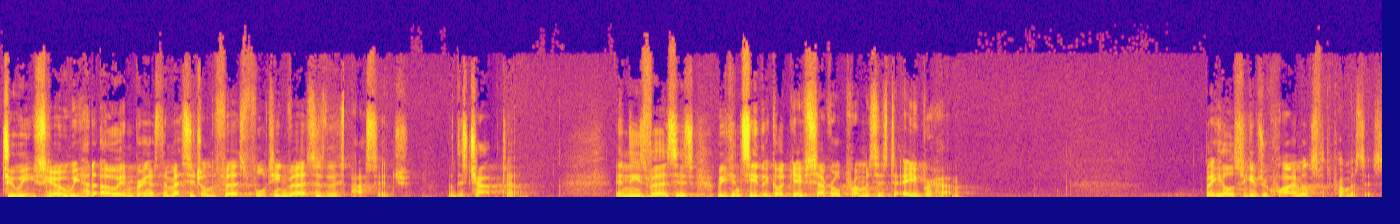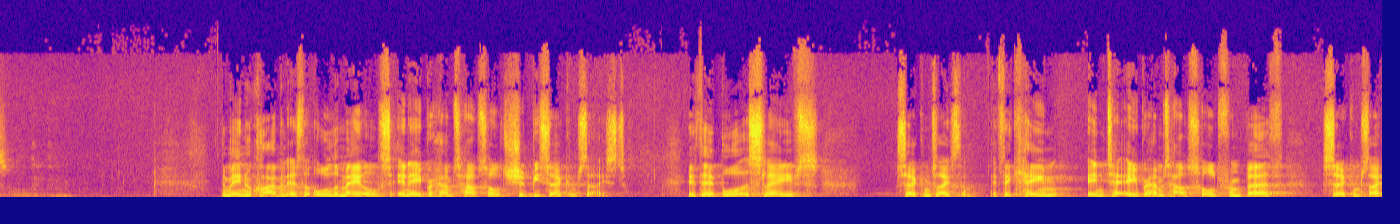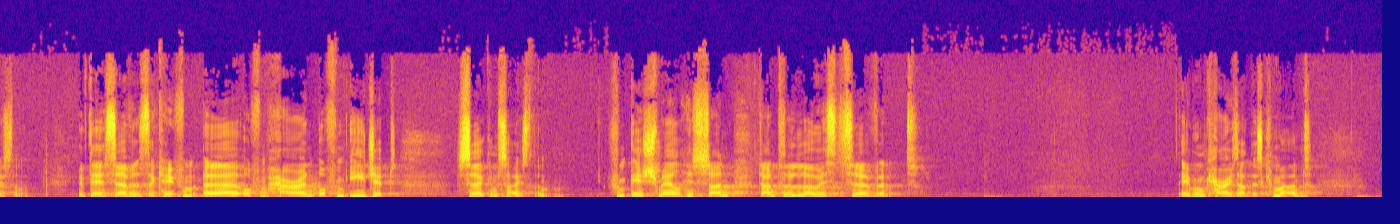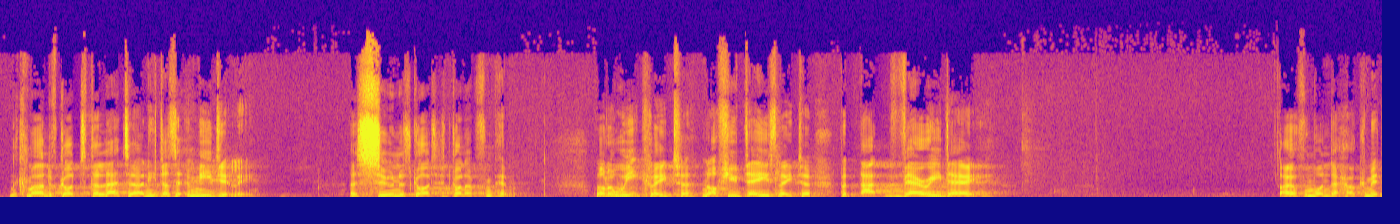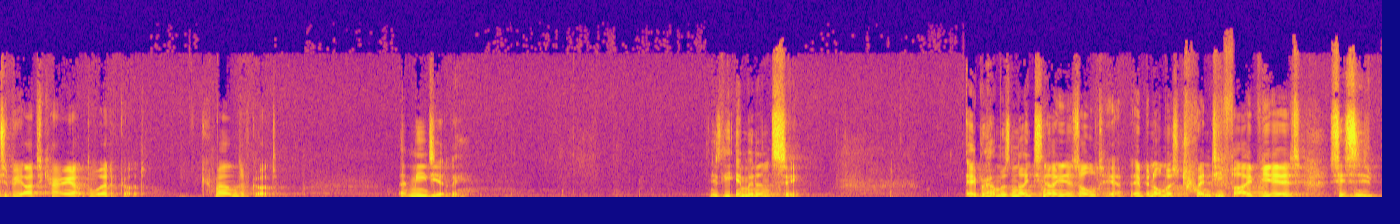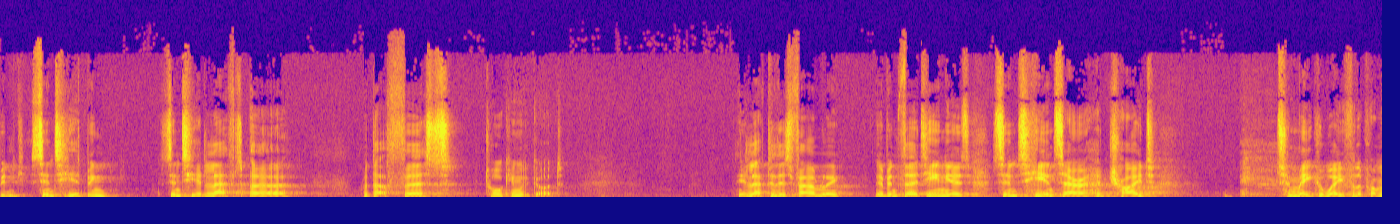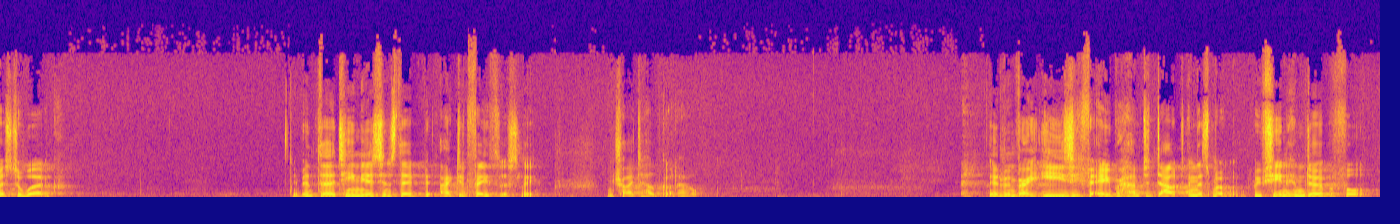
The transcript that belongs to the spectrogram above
Two weeks ago, we had Owen bring us the message on the first 14 verses of this passage, of this chapter. In these verses, we can see that God gave several promises to Abraham but he also gives requirements for the promises. The main requirement is that all the males in Abraham's household should be circumcised. If they're bought as slaves, circumcise them. If they came into Abraham's household from birth, circumcise them. If they're servants that came from Ur or from Haran or from Egypt, circumcise them. From Ishmael, his son, down to the lowest servant. Abram carries out this command the command of God to the letter, and he does it immediately, as soon as God had gone up from him. Not a week later, not a few days later, but that very day. I often wonder how committed we are to carrying out the word of God, command of God, immediately. Is the imminency. Abraham was 99 years old here. It had been almost 25 years since, he'd been, since, he, had been, since he had left Ur with that first talking with God. He left with his family. It had been 13 years since he and Sarah had tried to make a way for the promise to work. It had been 13 years since they had acted faithlessly and tried to help God out. It had been very easy for Abraham to doubt in this moment. We've seen him do it before.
